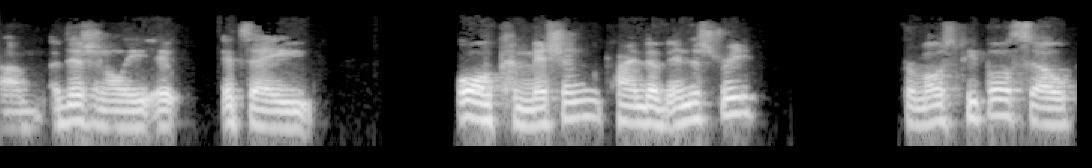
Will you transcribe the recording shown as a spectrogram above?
Um, additionally, it, it's a all commission kind of industry for most people. So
